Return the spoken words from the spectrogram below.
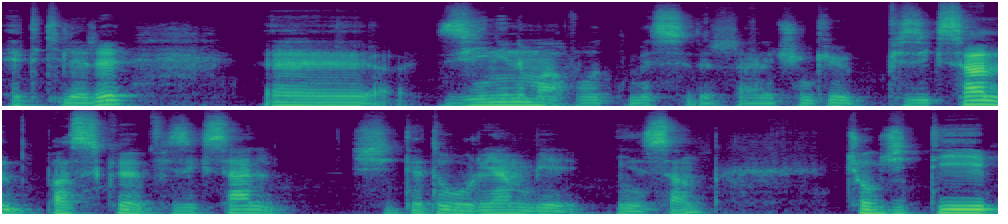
etkileri e, zihnini mahvetmesidir. Yani çünkü fiziksel baskı, fiziksel şiddete uğrayan bir insan çok ciddi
